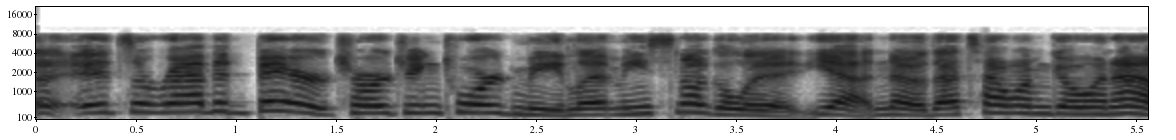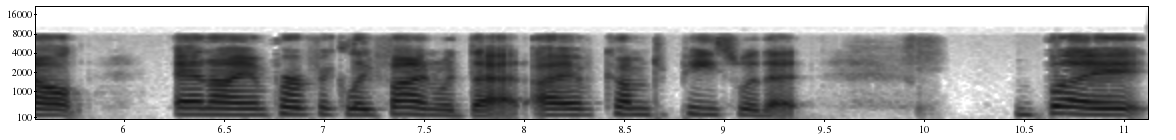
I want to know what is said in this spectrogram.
uh, it's a rabid bear charging toward me. Let me snuggle it." Yeah, no, that's how I'm going out, and I am perfectly fine with that. I have come to peace with it. But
